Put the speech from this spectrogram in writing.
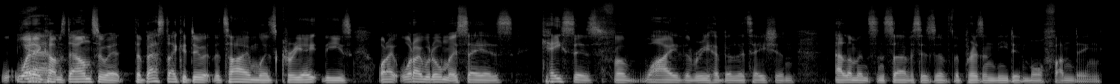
When it comes down to it, the best I could do at the time was create these what I what I would almost say is cases for why the rehabilitation elements and services of the prison needed more funding.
